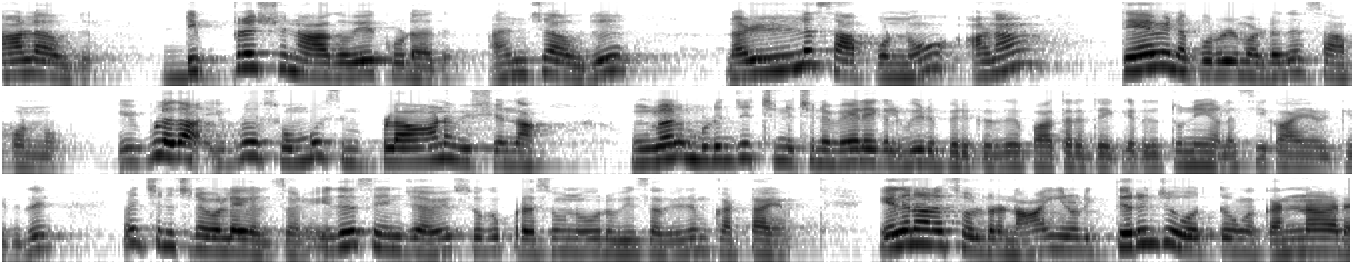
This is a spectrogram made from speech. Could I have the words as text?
நாலாவது டிப்ரெஷன் ஆகவே கூடாது. அஞ்சாவது நல்லா சாப்பிட்ணும். ஆனால் தேவையான பொருள் மட்டும்தான் சாப்பிட்ணும். இவ்வளோ தான் இவ்வளோ ரொம்ப சிம்பிளான விஷயந்தான் உங்களால் முடிஞ்ச சின்ன சின்ன வேலைகள் வீடு பெருக்கிறது பாத்திரம் தேய்க்கிறது துணி அலசி காய வைக்கிறது சின்ன சின்ன வேலைகள் செய்யணும் இதை செஞ்சாவே சுகப்பிரசவம் நூறு சதவீதம் கட்டாயம். எதனால் சொல்கிறேன்னா என்னுடைய தெரிஞ்ச ஒருத்தவங்க கண்ணார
